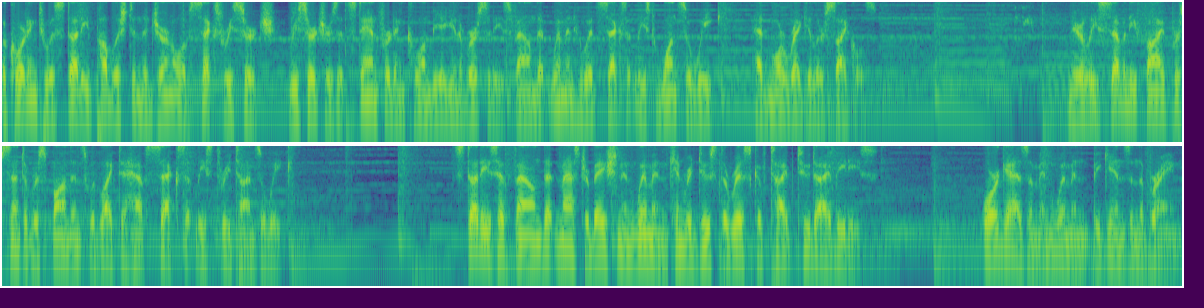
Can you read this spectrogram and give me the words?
According to a study published in the Journal of Sex Research, researchers at Stanford and Columbia Universities found that women who had sex at least once a week had more regular cycles. Nearly 75% of respondents would like to have sex at least three times a week. Studies have found that masturbation in women can reduce the risk of type 2 diabetes. Orgasm in women begins in the brain.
